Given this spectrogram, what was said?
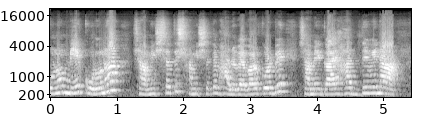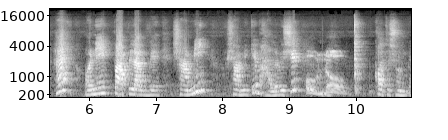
কোনো মেয়ে করো না। স্বামীর সাথে স্বামীর সাথে ভালো ব্যবহার করবে স্বামীর গায়ে হাত দেবে না। হ্যাঁ? অনেক পাপ লাগবে। স্বামী স্বামীকে ভালোবেসে কথা শুনবে।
